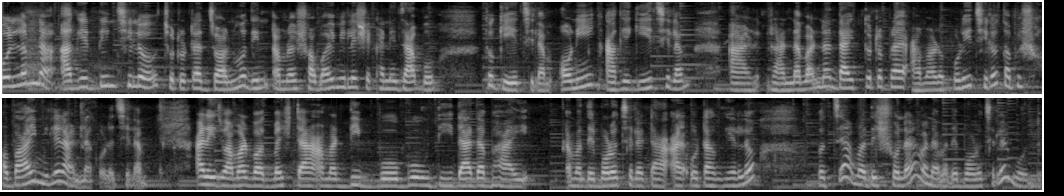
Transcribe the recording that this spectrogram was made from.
বললাম না, আগের দিন ছিল, ছোটোটার জন্মদিন, আমরা সবাই মিলে সেখানে যাব। তো গিয়েছিলাম, অনেক আগে গিয়েছিলাম, আর রান্নাবান্নার দায়িত্বটা প্রায় আমার ওপরেই ছিল, তবে সবাই মিলে রান্না করেছিলাম। আর এই যে আমার বদমাইশটা, আমার দিব্য, বৌদি দাদা ভাই আমাদের বড় ছেলেটা, আর ওটা গেল হচ্ছে আমাদের সোনার মানে আমাদের বড় ছেলের বন্ধু।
